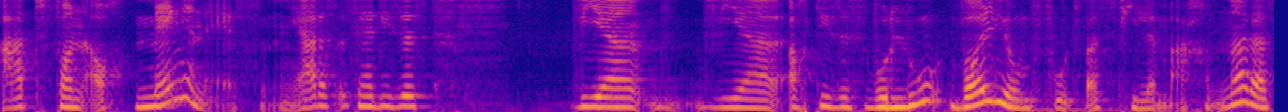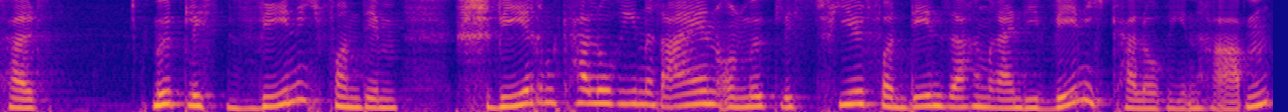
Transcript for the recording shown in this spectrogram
Art von auch Mengen essen. Ja, das ist ja dieses, wir, wir auch dieses Volu Volume Food, was viele machen, ne? Das halt möglichst wenig von dem schweren Kalorien rein und möglichst viel von den Sachen rein, die wenig Kalorien haben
